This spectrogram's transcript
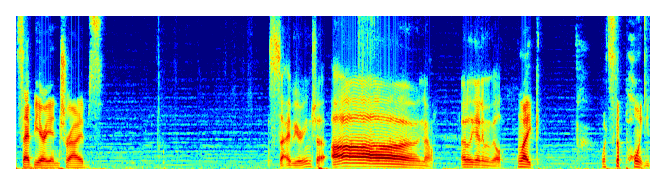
Siberian tribes. Siberian shot. Uh no. I don't think anyone will. Like, what's the point?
